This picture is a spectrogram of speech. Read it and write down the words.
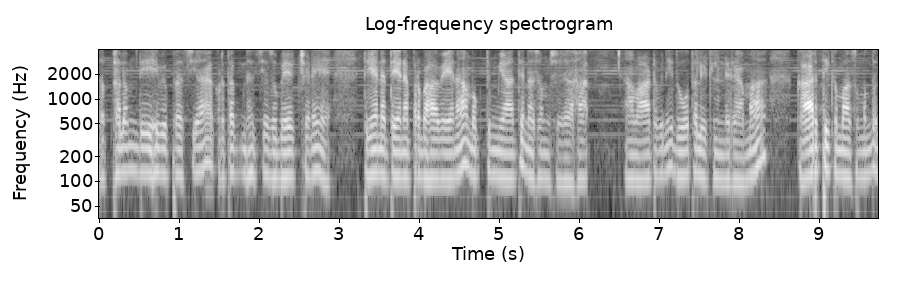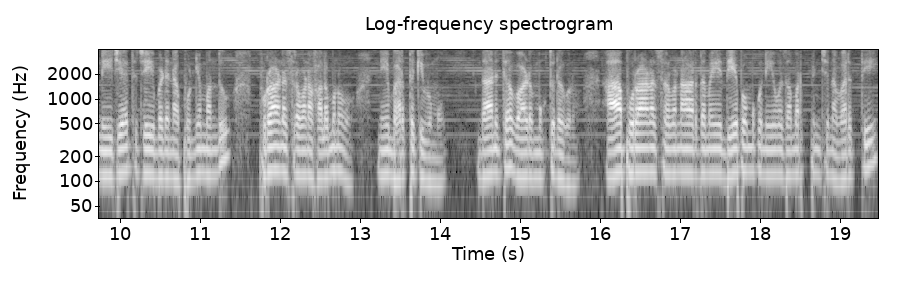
తత్ఫలం దేహి విప్రస్య కృతజ్ఞస్య శుభేక్షణే తేన తేన ప్రభావేన ముక్తిం యాతి న సంశయ ఆ మాట విని దూతలు ఇట్లని రామ కార్తీక మాసముందు నీ చేత చేయబడిన పుణ్యమందు పురాణ శ్రవణ ఫలమును నీ భర్తకివ్వము. దానితో వాడు ముక్తుడగును. ఆ పురాణ శ్రవణార్థమై దీపముకు నీవు సమర్పించిన వర్తి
